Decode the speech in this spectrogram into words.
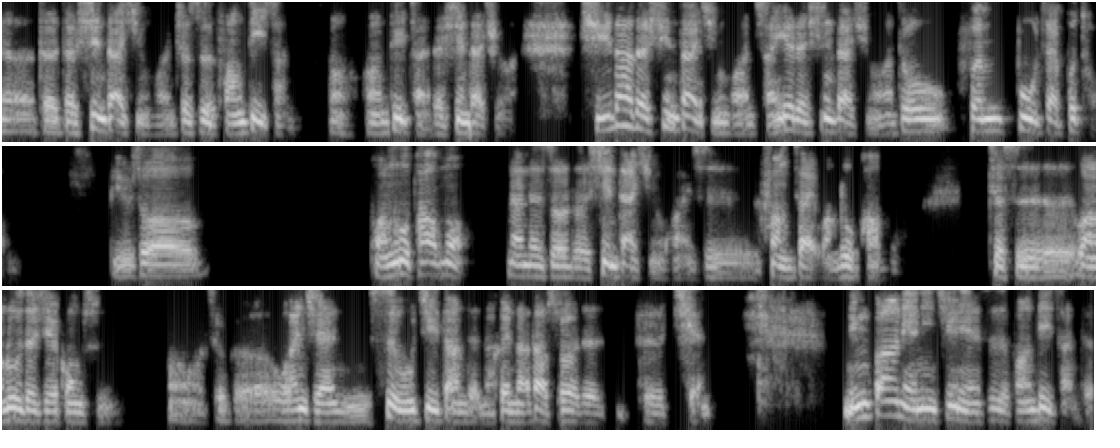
呃的的现代循环就是房地产。啊，房地产的现代循环，其他的现代循环产业的现代循环都分布在不同，比如说网络泡沫，那那时候的现代循环是放在网络泡沫，就是网络这些公司哦，这个完全肆无忌惮的可以拿到所有的的钱。零八年、零七年是房地产的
